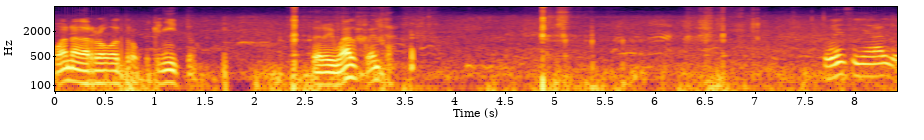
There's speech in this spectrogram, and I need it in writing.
Juan agarró otro pequeñito. Pero igual, cuenta. Te voy a enseñar algo.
